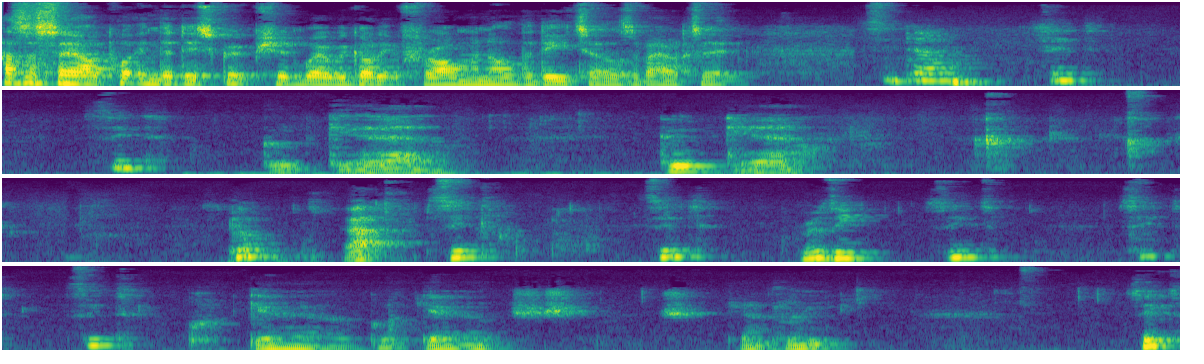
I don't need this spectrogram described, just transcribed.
As I say, I'll put in the description where we got it from and all the details about it. Sit down. Sit. Sit. Good girl. Good girl. Come. Ah, sit. Sit. Rosie, sit. Sit. Sit. Good girl. Good girl. Shh. Shh. Gently. Sit.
